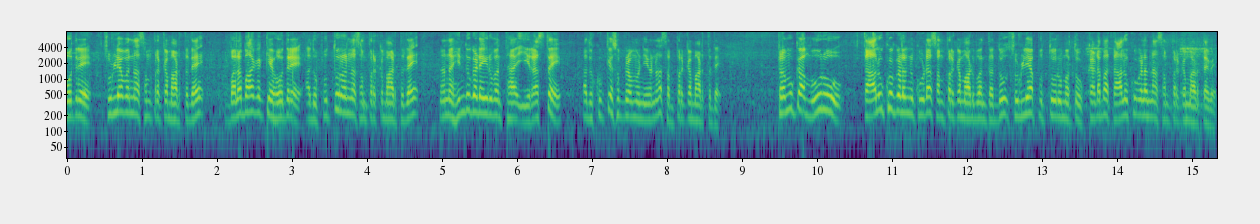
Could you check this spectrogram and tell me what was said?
ಹೋದರೆ ಸುಳ್ಯವನ್ನು ಸಂಪರ್ಕ ಮಾಡ್ತದೆ, ಬಲಭಾಗಕ್ಕೆ ಹೋದರೆ ಅದು ಪುತ್ತೂರನ್ನು ಸಂಪರ್ಕ ಮಾಡ್ತದೆ. ನನ್ನ ಹಿಂದುಗಡೆ ಇರುವಂತಹ ಈ ರಸ್ತೆ ಅದು ಕುಕ್ಕೆ ಸುಬ್ರಹ್ಮಣ್ಯವನ್ನು ಸಂಪರ್ಕ ಮಾಡ್ತದೆ. ಪ್ರಮುಖ ಮೂರು ತಾಲೂಕುಗಳನ್ನು ಕೂಡ ಸಂಪರ್ಕ ಮಾಡುವಂಥದ್ದು ಸುಳ್ಯ, ಪುತ್ತೂರು ಮತ್ತು ಕಡಬ ತಾಲೂಕುಗಳನ್ನು ಸಂಪರ್ಕ ಮಾಡ್ತೇವೆ.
